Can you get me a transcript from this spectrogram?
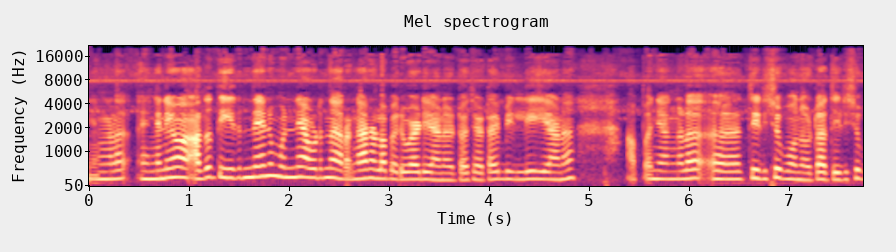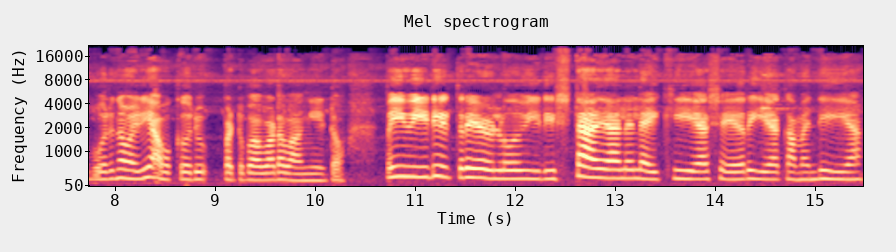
ഞങ്ങൾ എങ്ങനെയോ അത് തീരുന്നതിന് മുന്നേ അവിടെ നിന്ന് ഇറങ്ങാനുള്ള പരിപാടിയാണ് കേട്ടോ. ചേട്ടായി ബില്ല് ചെയ്യാണ്. അപ്പം ഞങ്ങൾ തിരിച്ചു പോന്നു കേട്ടോ. തിരിച്ചു പോരുന്ന വഴി അവൾക്കൊരു പട്ടുപാവാട വാങ്ങി കേട്ടോ. അപ്പോൾ ഈ വീഡിയോ ഇത്രയേ ഉള്ളൂ. വീഡിയോ ഇഷ്ടമായാൽ ലൈക്ക് ചെയ്യുക ഷെയർ ചെയ്യുക കമന്റ് ചെയ്യുക.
